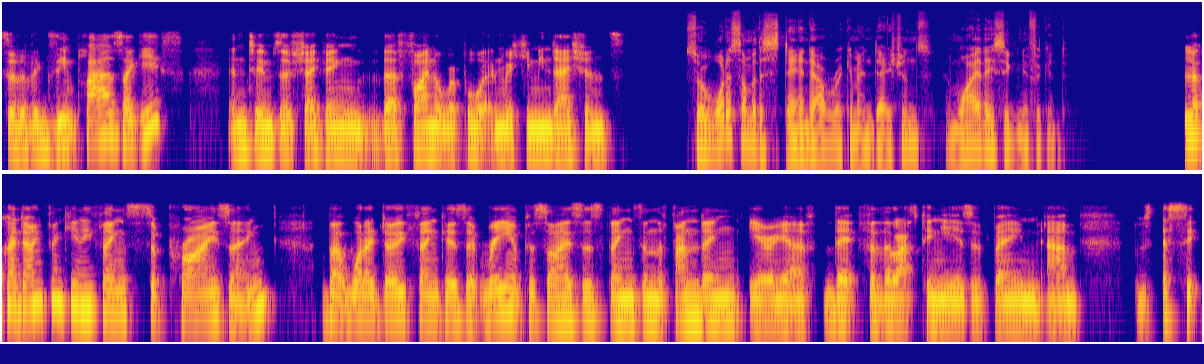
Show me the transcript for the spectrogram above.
sort of exemplars, I guess, in terms of shaping the final report and recommendations. So, what are some of the standout recommendations and why are they significant? Look, I don't think anything's surprising, but what I do think is it re emphasizes things in the funding area that for the last 10 years have been. Um, a, se-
